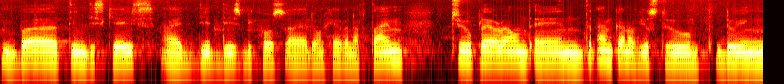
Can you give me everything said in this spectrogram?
but in this case I did this because I don't have enough time to play around and I'm kind of used to doing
